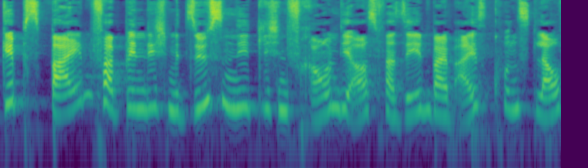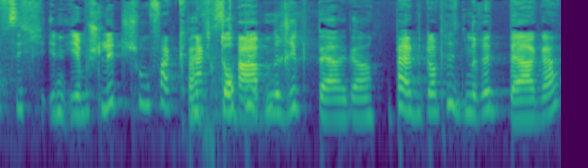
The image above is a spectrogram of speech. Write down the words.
Gipsbein verbinde ich mit süßen, niedlichen Frauen, die aus Versehen beim Eiskunstlauf sich in ihrem Schlittschuh Beim verknackst doppelten haben. Rittberger. Beim doppelten Rittberger.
